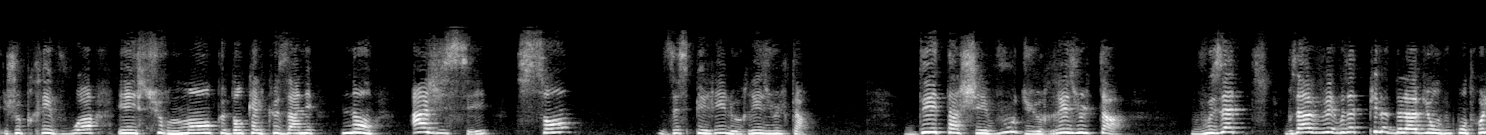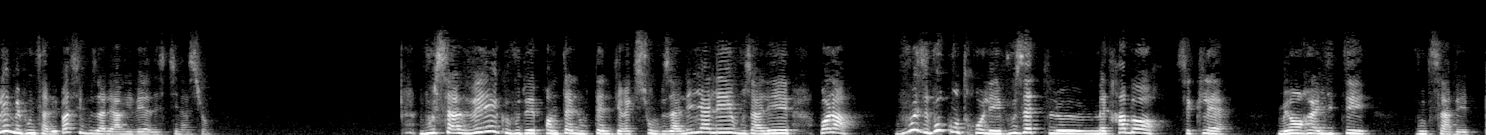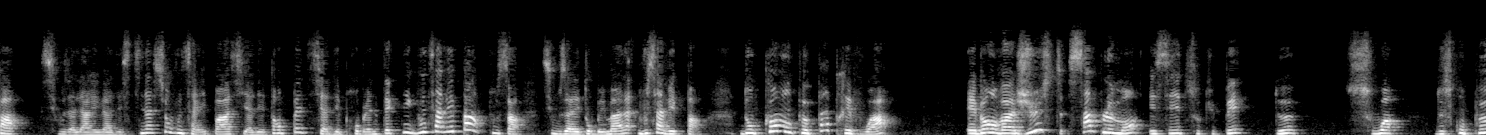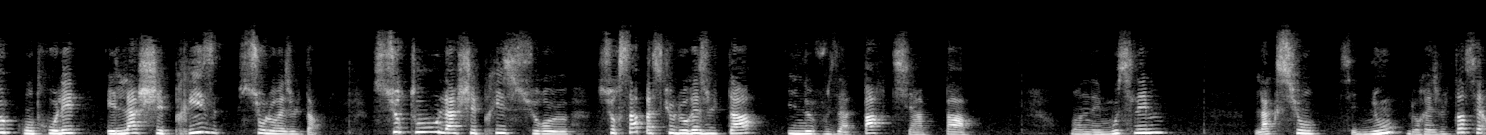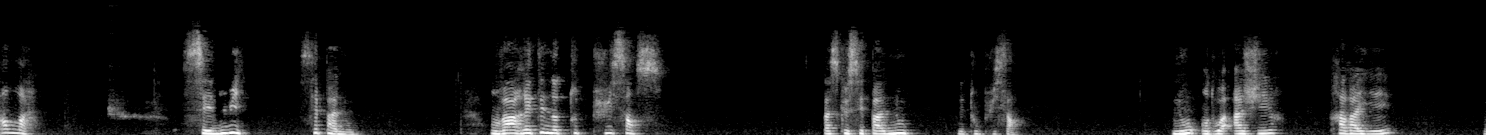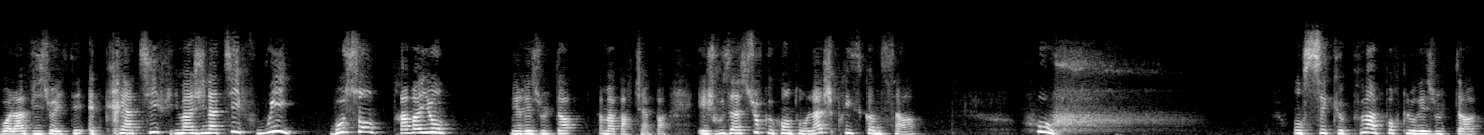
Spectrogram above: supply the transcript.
je prévois et sûrement que dans quelques années. Non, agissez sans espérer le résultat. Détachez-vous du résultat. Vous êtes, vous êtes pilote de l'avion, vous contrôlez, mais vous ne savez pas si vous allez arriver à destination. Vous savez que vous devez prendre telle ou telle direction, vous allez y aller, vous allez, voilà. Vous, vous contrôlez, vous êtes le maître à bord, c'est clair. Mais en réalité, vous ne savez pas si vous allez arriver à destination, vous ne savez pas s'il y a des tempêtes, s'il y a des problèmes techniques, vous ne savez pas tout ça. Si vous allez tomber malade, vous ne savez pas. Donc, comme on ne peut pas prévoir, eh ben, on va juste simplement essayer de s'occuper de soi, de ce qu'on peut contrôler et lâcher prise sur le résultat. Surtout lâcher prise sur, euh, sur ça parce que le résultat, il ne vous appartient pas. On est musulman, l'action c'est nous, le résultat c'est Allah. C'est lui, c'est pas nous. On va arrêter notre toute puissance parce que c'est pas nous les tout puissants. Nous, on doit agir, travailler, voilà, visualiser, être créatif, imaginatif, oui, bossons, travaillons. Les résultats, ça ne m'appartient pas. Et je vous assure que quand on lâche prise comme ça, on sait que peu importe le résultat,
